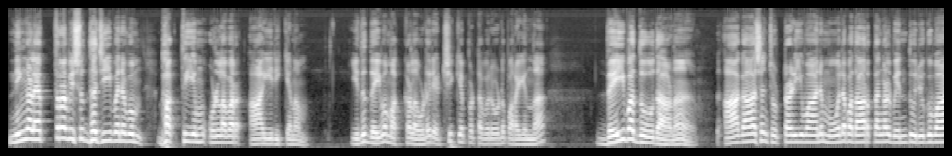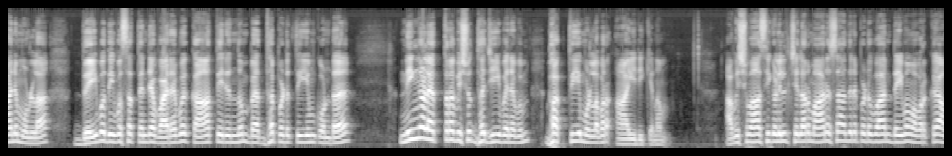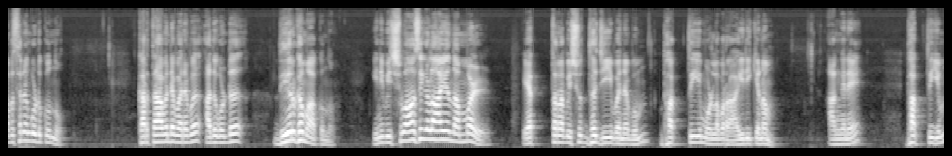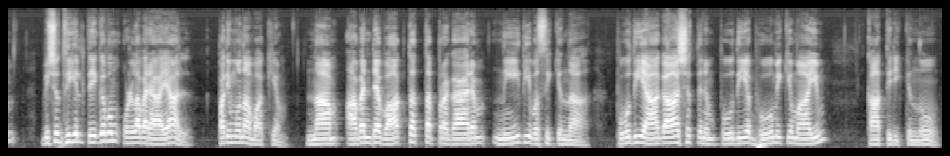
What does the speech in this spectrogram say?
നിങ്ങൾ എത്ര വിശുദ്ധ ജീവനവും ഭക്തിയും ഉള്ളവർ ആയിരിക്കണം. ഇത് ദൈവമക്കളോട് രക്ഷിക്കപ്പെട്ടവരോട് പറയുന്ന ദൈവദൂതാണ്. ആകാശം ചുട്ടഴിയുവാനും മൂലപദാർത്ഥങ്ങൾ വെന്തുരുകുവാനുമുള്ള ദൈവദിവസത്തിന്റെ വരവ് കാത്തിരുന്നും ബന്ധപ്പെടുത്തിയും കൊണ്ട് നിങ്ങൾ എത്ര വിശുദ്ധ ജീവനവും ഭക്തിയുമുള്ളവർ ആയിരിക്കണം. അവിശ്വാസികളിൽ ചിലർ മാനസാന്തരപ്പെടുവാൻ ദൈവം അവർക്ക് അവസരം കൊടുക്കുന്നു. കർത്താവിന്റെ വരവ് അതുകൊണ്ട് ദീർഘമാക്കുന്നു. ഇനി വിശ്വാസികളായ നമ്മൾ എത്ര വിശുദ്ധ ജീവനവും ഭക്തിയുമുള്ളവർ ആയിരിക്കണം. അങ്ങനെ ഭക്തിയും വിശുദ്ധിയിൽ തികവും ഉള്ളവരായാൽ പതിമൂന്നാം വാക്യം നാം അവന്റെ വാക്തത്വപ്രകാരം നീതി വസിക്കുന്ന പുതിയ ആകാശത്തിനും പുതിയ ഭൂമിക്കുമായും കാത്തിരിക്കുന്നു.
